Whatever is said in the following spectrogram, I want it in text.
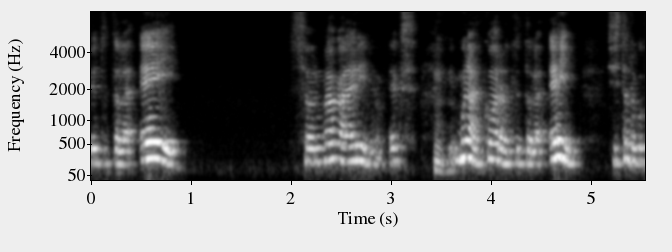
ütled talle ei. see on väga erinev, eks. Mhm. mõned koerad ütlevad talle ei, siis ta nagu,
